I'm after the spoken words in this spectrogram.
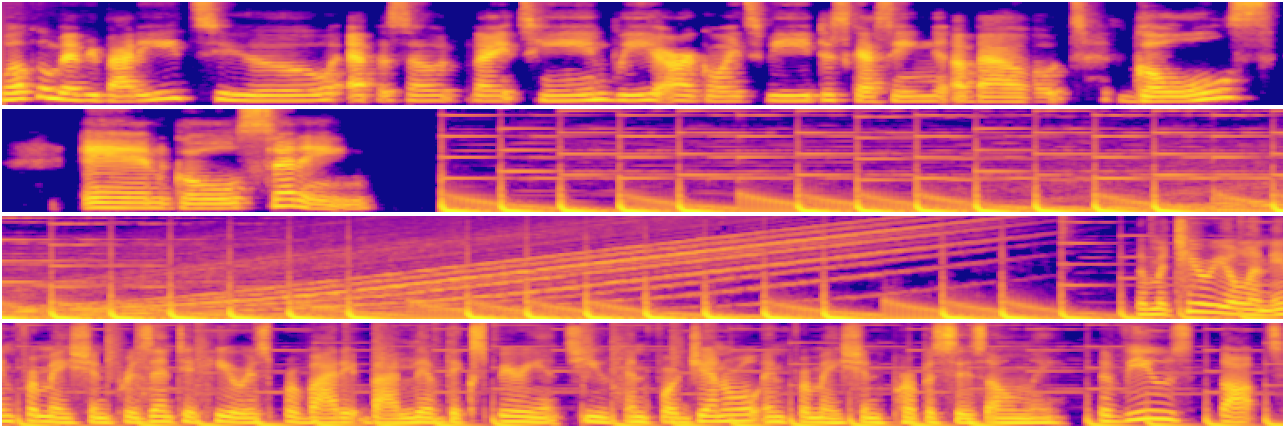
Welcome, everybody, to episode 19. We are going to be discussing about goals and goal setting. The material and information presented here is provided by lived experience youth and for general information purposes only. The views, thoughts,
